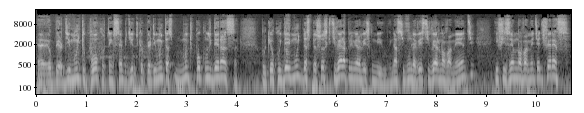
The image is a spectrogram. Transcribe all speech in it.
eh, eu perdi muito pouco, tenho sempre dito que eu perdi muitas, muito pouco liderança, porque eu cuidei muito das pessoas que tiveram a primeira vez comigo, e na segunda Sim. vez tiveram novamente, e fizemos novamente a diferença.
